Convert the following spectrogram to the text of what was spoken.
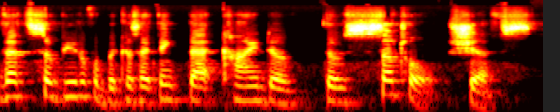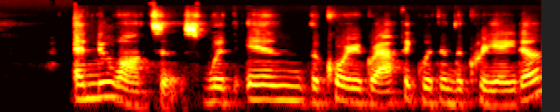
That's so beautiful because I think that kind of those subtle shifts and nuances within the choreographic, within the creative,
